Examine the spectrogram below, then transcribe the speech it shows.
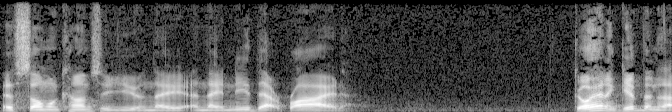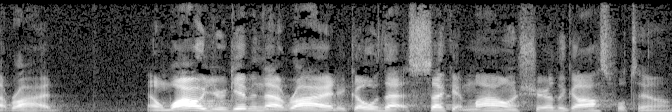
If someone comes to you and they and they need that ride, Go ahead and give them that ride. And while you're giving that ride, go that second mile and share the gospel to them.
